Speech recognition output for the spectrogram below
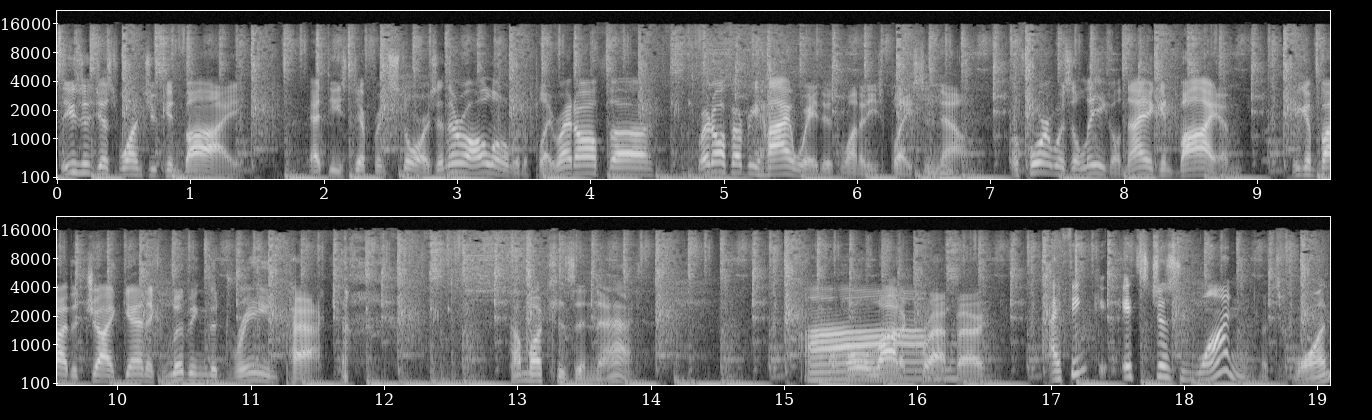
These are just ones you can buy at these different stores, and they're all over the place. Right off, uh, right off every highway, there's one of these places now. Before it was illegal. Now you can buy them. You can buy the gigantic "Living the Dream" pack. How much is in that? A whole lot of crap, Um, Barry. I think it's just one. That's one.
